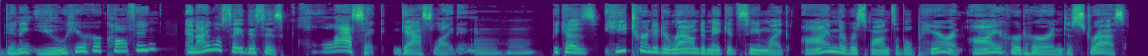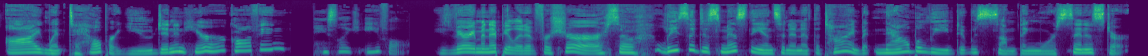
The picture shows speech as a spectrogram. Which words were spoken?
Didn't you hear her coughing? And I will say this is classic gaslighting Mm-hmm. because he turned it around to make it seem like I'm the responsible parent. I heard her in distress. I went to help her. You didn't hear her coughing? He's like evil. He's very manipulative for sure. So Lisa dismissed the incident at the time, but now believed it was something more sinister.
